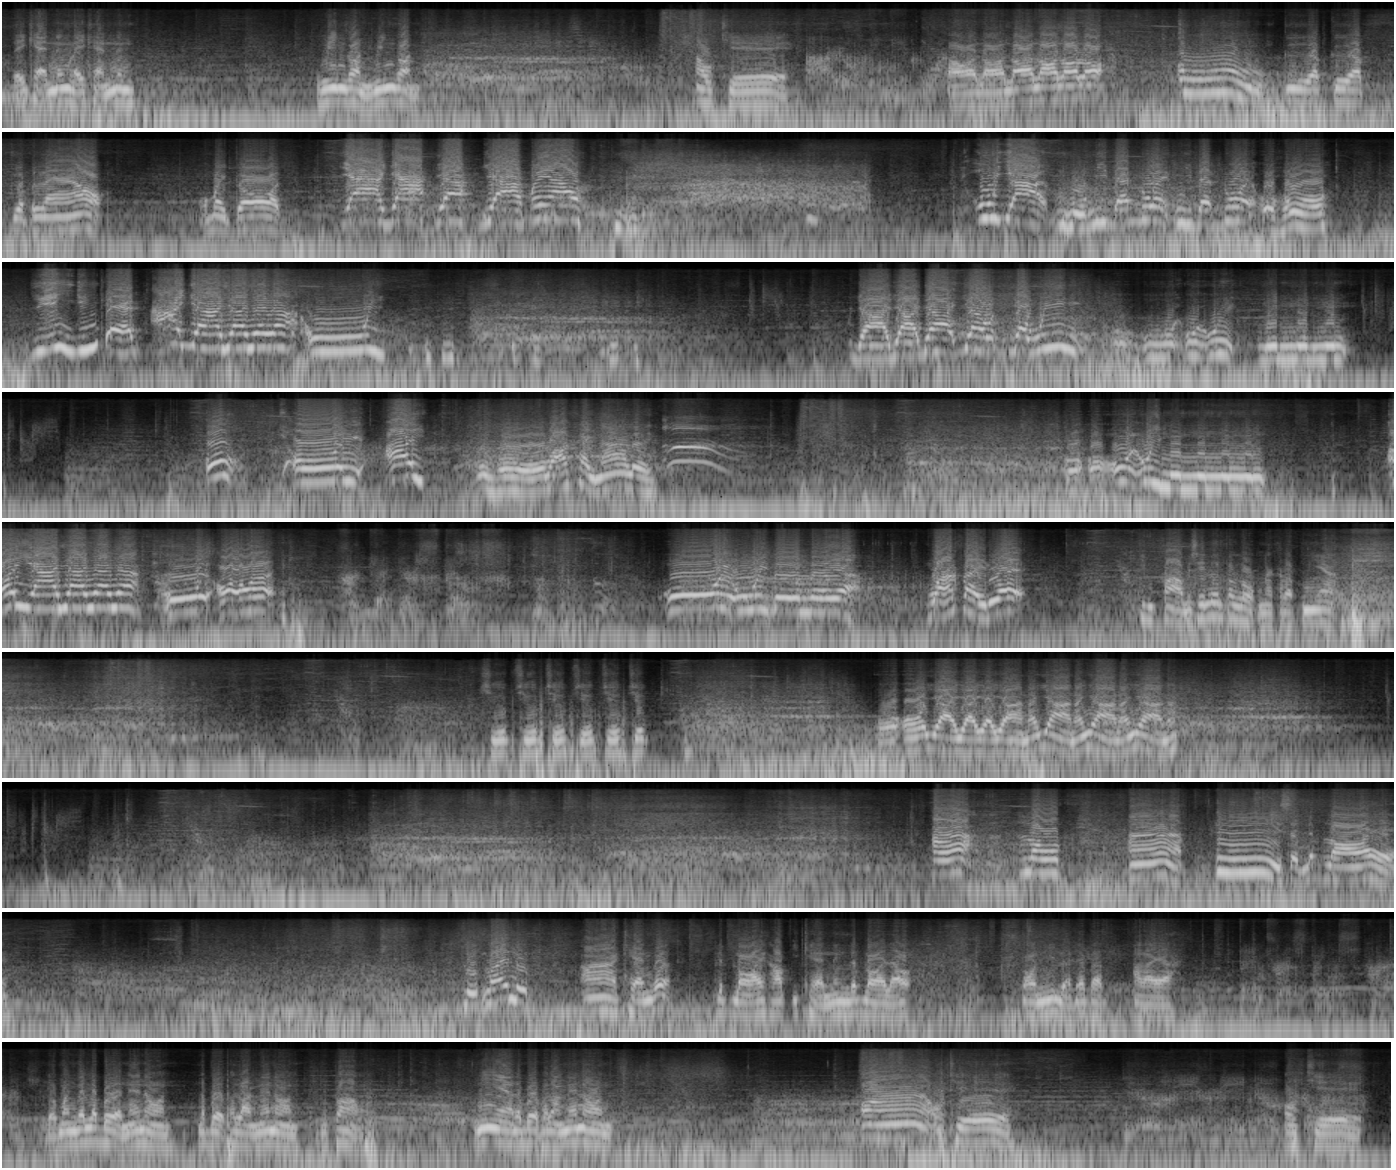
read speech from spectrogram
ไหลแขนหนึ่งไหลแขนหนึ่งวิ่งก่อนวิ่งก่อน โอเครอรอรอรอรอรออู้เกือบเกือบเกือบไปแล้ว โอ้ my god อย่าอย่าอย่าอย่าไม่เอา อู้ยาโอ้โหมีแดดด้วย มีแดดด้วย โอ้โห ยิงยิงแขนอ้ายอยายายาอยาโอ้ยอย่าอย่าอย่าอย่าอย่าวิ่งโอ้ยโอ้ยโอ้ยมึนมึนมึนโอ้โอ้ยไอโอ้โหว้าไข่หน้าเลยโอ้โอ้อ้ยโอ้ยมึนมึนมึนมึนเอ้ยอยาอยาอยาอยาโอ้ยโอ้ย อ้ยโอ้ยโดนเลยอะวากใส่ด้วย กินเปล่าไม่ใช่เรื่องตลกนะครับเนี่ยชืบชืบชืบชืบชืบชืบโอ้โอ้อยาอยาอยาอยานะอยานะอยานะอยานะอะหลบอะนี่เสร็จเรียบร้อย หลุดไหมหลุด อ่า แขนก็เรียบร้อยครับ อีกแขนหนึ่งเรียบร้อยแล้ว ตอนนี้เหลือได้แบบอะไรอะเดี๋ยวมันก็ระเบิดแน่นอน ระเบิดพลังแน่นอนหรือเปล่า นี่ไงระเบิดพลังแน่นอนอ่าโอเค โอเค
